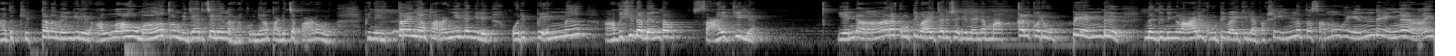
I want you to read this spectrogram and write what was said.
അത് കിട്ടണമെങ്കിൽ അള്ളാഹു മാത്രം വിചാരിച്ചാലേ നടക്കൂ. ഞാൻ പഠിച്ച പാഠമാണ്. പിന്നെ ഇത്രയും ഞാൻ പറഞ്ഞില്ലെങ്കിൽ ഒരു പെണ്ണ് അവിഹിത ബന്ധം സഹിക്കില്ല. എന്നെ ആരെ കൂട്ടി വായിച്ചാലും ശരിയല്ല എന്റെ മക്കൾക്കൊരു ഉപ്പയുണ്ട് എന്നെങ്കിൽ നിങ്ങൾ ആരും കൂട്ടി വായിക്കില്ല. പക്ഷേ ഇന്നത്തെ സമൂഹം എന്തേ എങ്ങനെ ആയി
